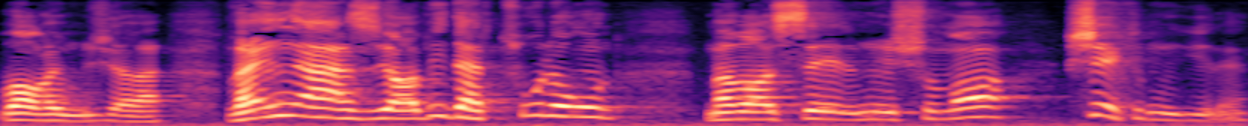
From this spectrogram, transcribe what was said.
واقع می شود و این ارزیابی در طول اون مواسع شما شکل می‌گیره.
